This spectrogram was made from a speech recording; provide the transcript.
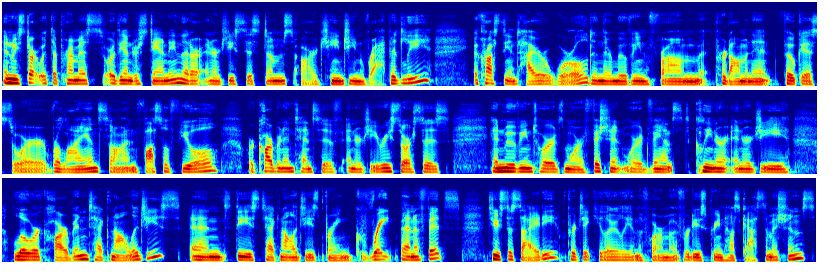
And we start with the premise or the understanding that our energy systems are changing rapidly across the entire world. And they're moving from predominant focus or reliance on fossil fuel or carbon intensive energy resources and moving towards more efficient, more advanced, cleaner energy, lower carbon technologies. And these technologies bring great benefits to society, particularly in the form of reduced greenhouse gas emissions.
